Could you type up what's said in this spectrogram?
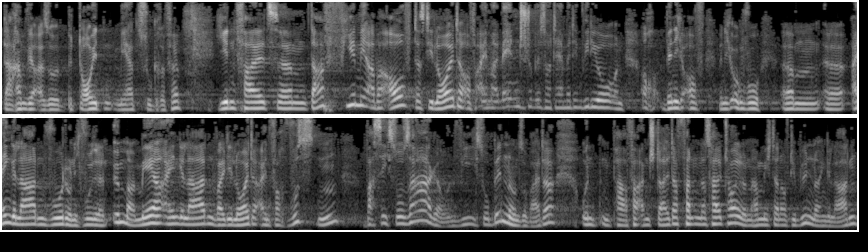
Da haben wir also bedeutend mehr Zugriffe. Jedenfalls, ähm, da fiel mir aber auf, dass die Leute auf einmal, Mensch, du bist doch der mit dem Video. Und auch wenn ich auf, wenn ich irgendwo ähm, äh, eingeladen wurde und ich wurde dann immer mehr eingeladen, weil die Leute einfach wussten, was ich so sage und wie ich so bin und so weiter. Und ein paar Veranstalter fanden das halt toll und haben mich dann auf die Bühnen eingeladen.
